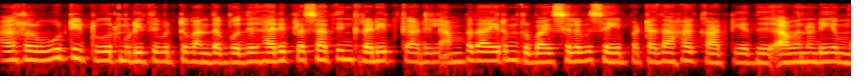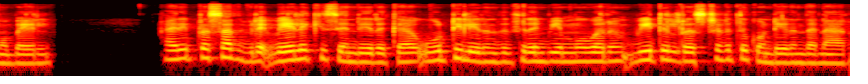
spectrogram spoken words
அவர்கள் ஊட்டி டூர் முடித்துவிட்டு வந்தபோது ஹரிபிரசாத்தின் கிரெடிட் கார்டில் ஐம்பதாயிரம் ரூபாய் செலவு செய்யப்பட்டதாக காட்டியது அவனுடைய மொபைல். ஹரிபிரசாத் வேலைக்கு சென்றிருக்க ஊட்டியிலிருந்து திரும்பிய மூவரும் வீட்டில் ரெஸ்ட் எடுத்து கொண்டிருந்தனர்.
